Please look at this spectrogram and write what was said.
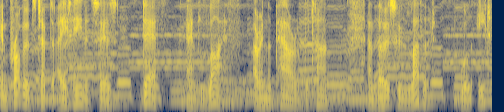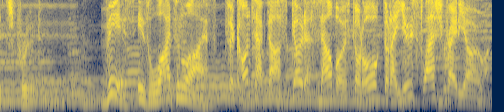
In Proverbs chapter 18, it says, Death and life are in the power of the tongue, and those who love it will eat its fruit. This is Light and Life. To contact us, go to salvos.org.au slash radio.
